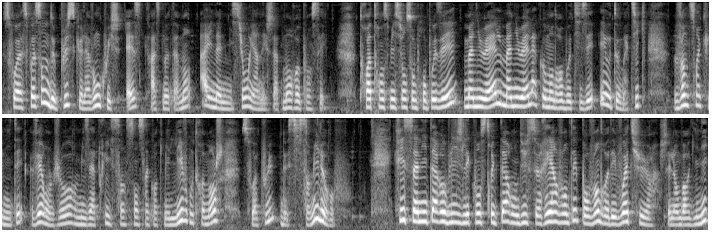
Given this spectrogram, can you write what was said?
soit 60 de plus que la Vanquish S, grâce notamment à une admission et un échappement repensé. Trois transmissions sont proposées, manuelle, manuelle à commande robotisée et automatique. 25 unités verront le jour, mise à prix 550 000 livres outre-Manche, soit plus de 600 000 euros. Crise sanitaire oblige, les constructeurs ont dû se réinventer pour vendre des voitures. Chez Lamborghini,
